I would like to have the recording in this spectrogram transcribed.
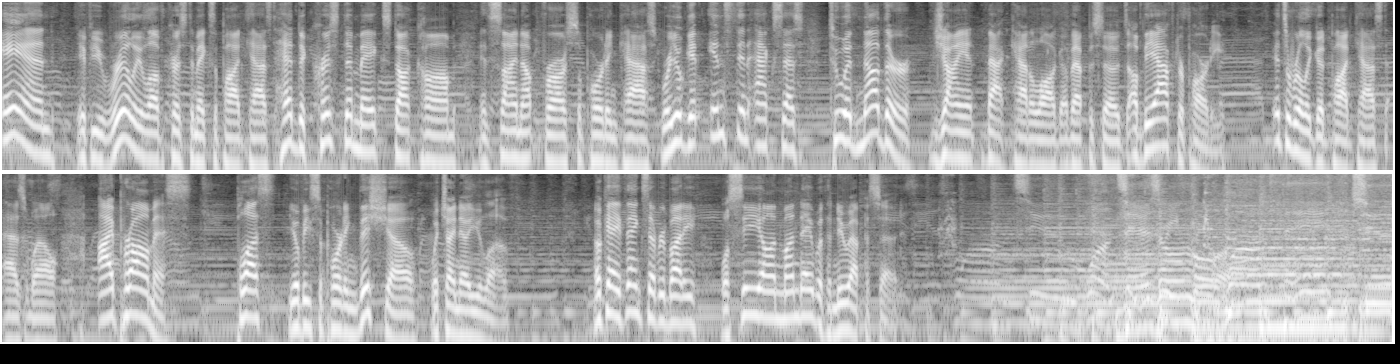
And if you really love Chris DeMakes a Podcast, head to ChrisDeMakes.com and sign up for our supporting cast, where you'll get instant access to another giant back catalog of episodes of The After Party. It's a really good podcast as well. I promise. Plus, you'll be supporting this show, which I know you love. Okay, thanks everybody. We'll see you on Monday with a new episode. two, one, two, There's only one. Three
